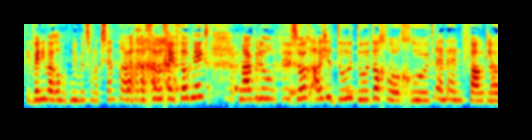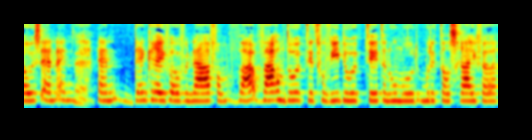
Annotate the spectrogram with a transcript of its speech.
Ik weet niet waarom ik nu met zo'n accent praat, maar dat ge- geeft ook niks. Maar ik bedoel, zorg als je het doet, doe het dan gewoon goed en, en foutloos. En, en, en denk er even over na van waar- waarom doe ik dit, voor wie doe ik dit en hoe moet, moet ik dan schrijven.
